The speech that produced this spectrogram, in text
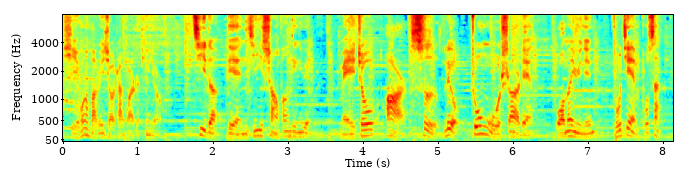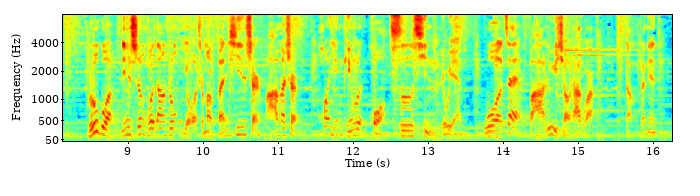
喜欢法律小茶馆的听友，记得点击上方订阅。每周二、四、六中午十二点，我们与您不见不散。如果您生活当中有什么烦心事儿、麻烦事儿，欢迎评论或私信留言，我在法律小茶馆等着您。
